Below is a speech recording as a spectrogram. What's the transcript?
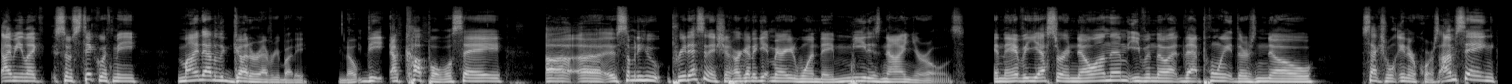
I mean, like so stick with me. Mind out of the gutter, everybody. Nope. The a couple will say, uh, uh, somebody who predestination are going to get married one day. Meet as nine year olds, and they have a yes or a no on them, even though at that point there's no sexual intercourse. I'm saying,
